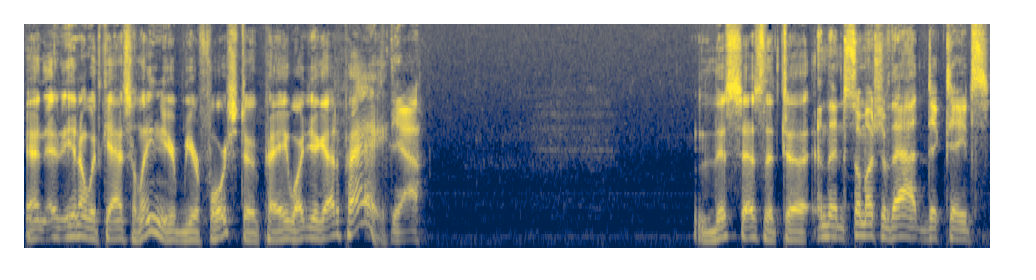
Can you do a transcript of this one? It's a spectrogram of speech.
and, and, you know, with gasoline, you're, you're forced to pay what you got to pay. Yeah. This says that, uh, And then so much of that dictates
